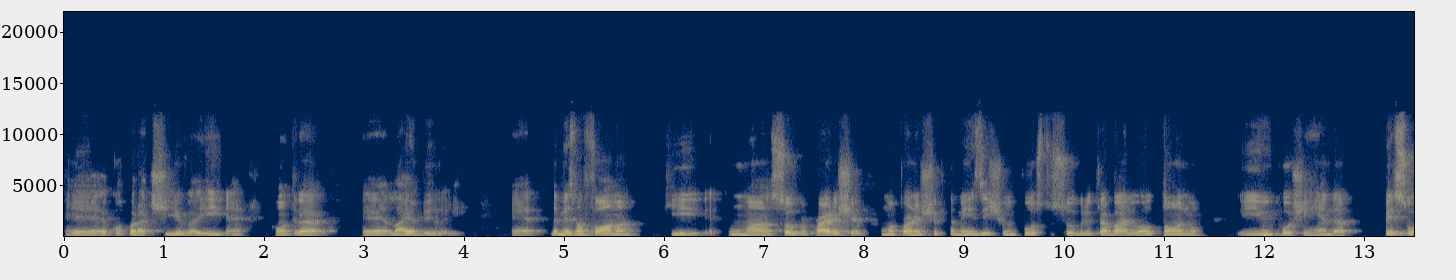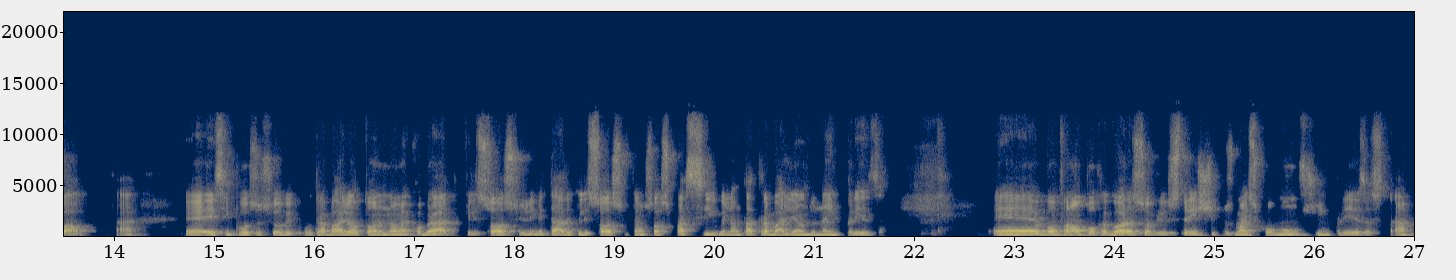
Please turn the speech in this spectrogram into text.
é, corporativa aí, né, contra é, liability. É, da mesma forma que uma sole proprietorship, uma partnership também existe um imposto sobre o trabalho autônomo e um imposto de renda pessoal. Tá? É, esse imposto sobre o trabalho autônomo não é cobrado aquele sócio limitado, aquele sócio que é um sócio passivo, ele não está trabalhando na empresa. É, vamos falar um pouco agora sobre os três tipos mais comuns de empresas. Tá?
